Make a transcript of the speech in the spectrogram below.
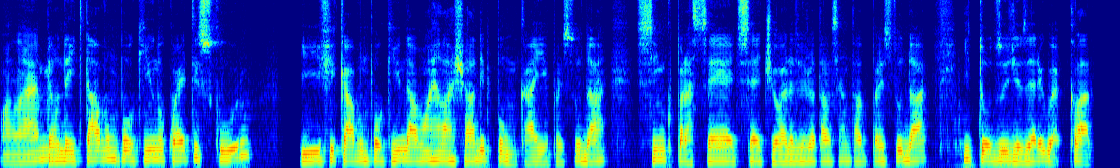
Um alarme. Então deitava um pouquinho no quarto escuro e ficava um pouquinho, dava uma relaxada e pum, caía para estudar. 5 para 7, 7 horas eu já estava sentado para estudar e todos os dias era igual. Claro,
